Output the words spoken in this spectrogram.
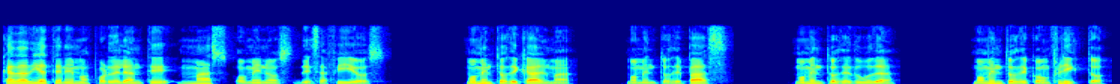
Cada día tenemos por delante más o menos desafíos, momentos de calma, momentos de paz, momentos de duda, momentos de conflicto,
